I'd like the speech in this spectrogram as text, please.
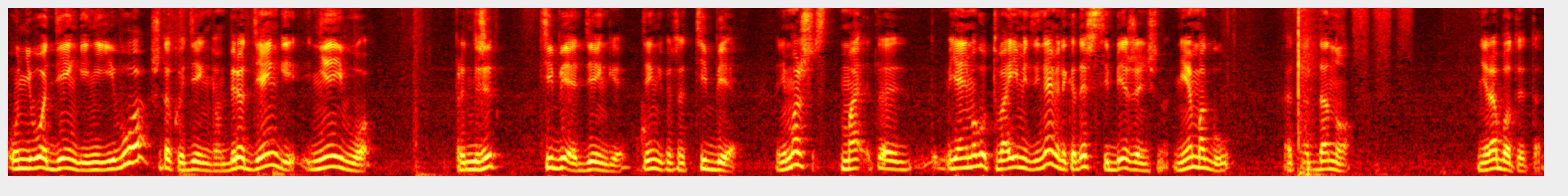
у него деньги не его, что такое деньги? Он берет деньги не его, принадлежит тебе деньги, деньги принадлежат тебе. Ты не можешь, я не могу твоими деньгами ликадеш себе женщину, не могу. Это дано. Не работает так.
